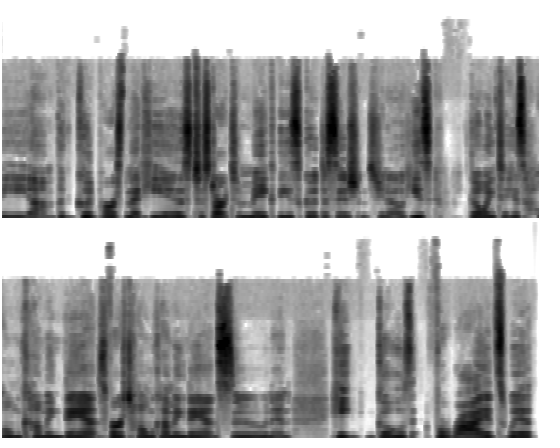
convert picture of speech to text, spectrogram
the um, the good person that he is to start to make these good decisions. You know, he's going to his homecoming dance, first homecoming dance soon, and he goes for rides with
